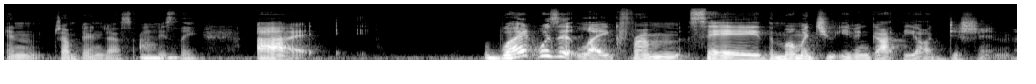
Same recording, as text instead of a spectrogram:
and jump in, Jess, obviously. Uh, what was it like from, say, the moment you even got the audition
